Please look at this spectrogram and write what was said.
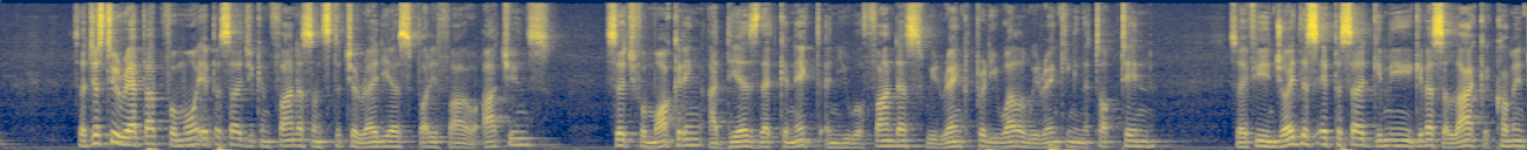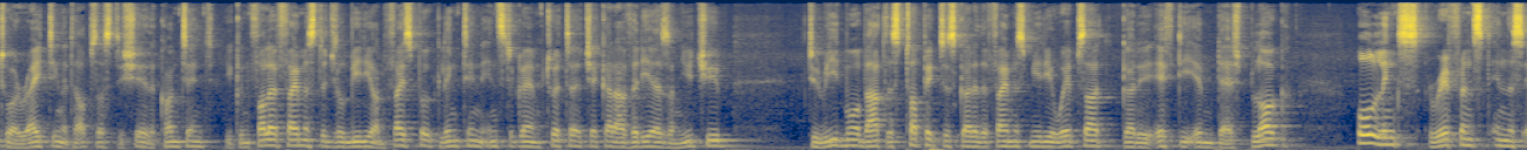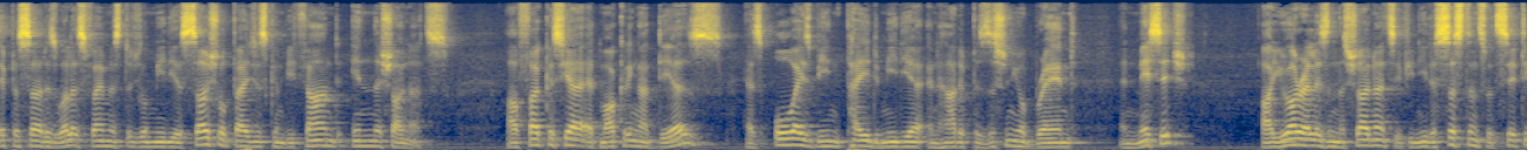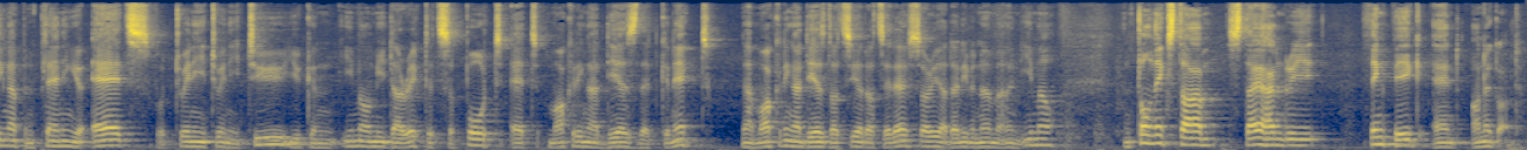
So, just to wrap up, for more episodes, you can find us on Stitcher Radio, Spotify, or iTunes. Search for marketing ideas that connect, and you will find us. We rank pretty well. We're ranking in the top 10. So if you enjoyed this episode, give me give us a like, a comment, or a rating. It helps us to share the content. You can follow Famous Digital Media on Facebook, LinkedIn, Instagram, Twitter. Check out our videos on YouTube. To read more about this topic, just go to the Famous Media website, go to FDM-blog. All links referenced in this episode, as well as Famous Digital Media's social pages, can be found in the show notes. Our focus here at Marketing Ideas has always been paid media and how to position your brand and message. Our URL is in the show notes. If you need assistance with setting up and planning your ads for 2022, you can email me direct at support at marketing. Now, marketingideas.co.za. Sorry, I don't even know my own email. Until next time, stay hungry, think big, and honor God.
